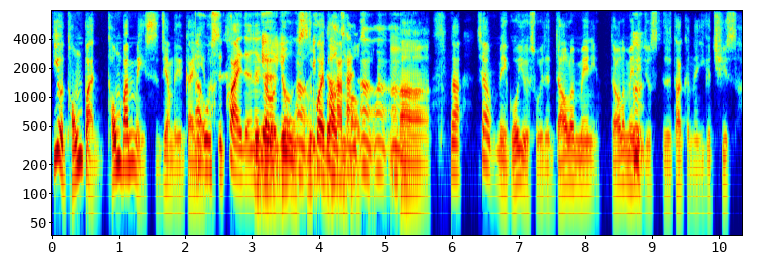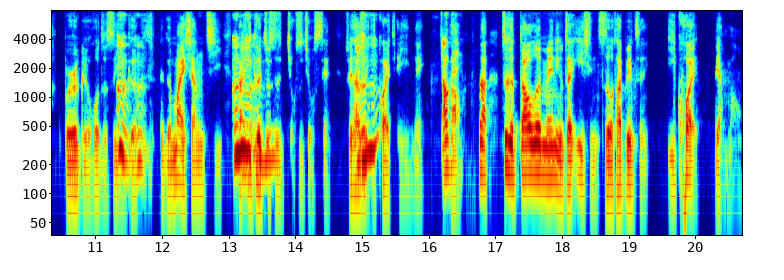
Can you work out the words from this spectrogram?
也有铜板铜板美食这样的一个概念，五十块的那个有有五十块的汉堡，嗯嗯嗯。啊，那。像美国有所谓的 dollar menu，dollar menu 就是它可能一个 cheese burger 或者是一个那个麦香鸡，它一个就是九十九 cent，所以它是一块钱以内。OK，那这个 dollar menu 在疫情之后，它变成一块两毛。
